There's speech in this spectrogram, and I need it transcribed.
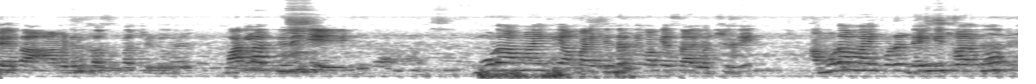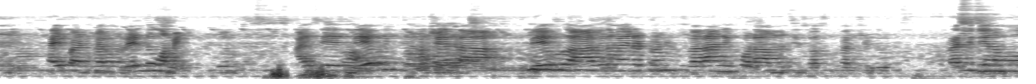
చేత ఆ బిడ్డను స్వస్థపరిచిండు. మరలా తిరిగి మూడో అమ్మాయికి అబ్బాయికి ఇద్దరికి ఒకేసారి వచ్చింది. ఆ మూడో అమ్మాయికి కూడా డెంగ్యూ జ్వరము టైఫాయిడ్ జ్వరం రెండు ఉన్నాయి. అయితే దేవుడికి కృప చేత దేవుడు ఆ విధమైనటువంటి జ్వరాన్ని కూడా మంచి స్వస్థపరిచిండు. ప్రతిదినము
